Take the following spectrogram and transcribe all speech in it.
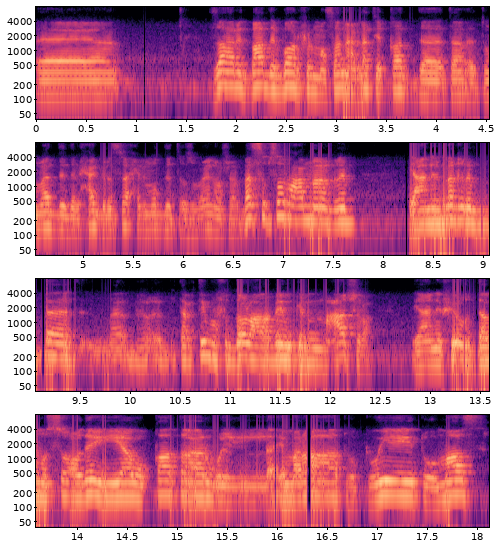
آه ظهرت بعض البؤر في المصانع التي قد تمدد الحجر الصحي لمدة أسبوعين أو شهر بس عن المغرب يعني المغرب ترتيبه في الدول العربية يمكن عشرة. يعني في قدامه السعودية وقطر والإمارات والكويت ومصر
